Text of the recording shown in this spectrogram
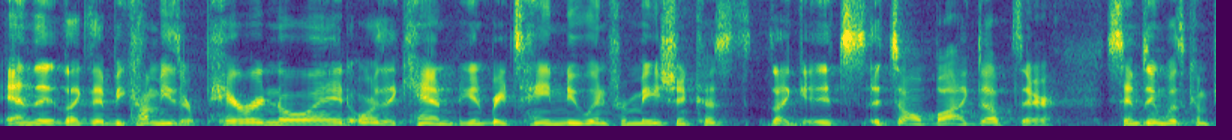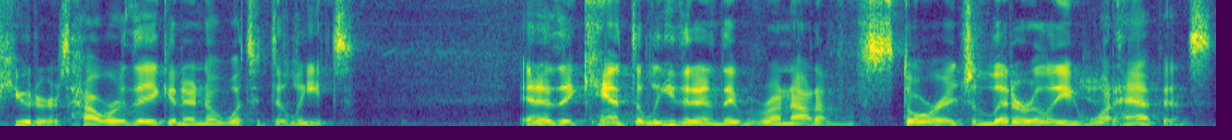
And they like they become either paranoid or they can't retain new information because like it's it's all bogged up there. Same thing with computers. How are they going to know what to delete? And if they can't delete it and they run out of storage literally what happens?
